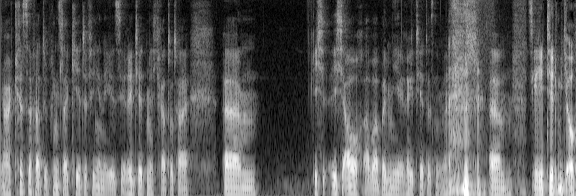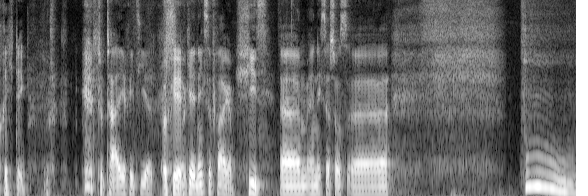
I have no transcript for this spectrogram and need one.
ja. Christoph hat übrigens lackierte Fingernägel. Das irritiert mich gerade total. Ähm, ich, ich auch, aber bei mir irritiert das nicht mehr. ähm, es irritiert mich auch richtig. total irritiert. Okay. Okay, nächste Frage. Schieß. Ähm, äh, nächster Schuss. Äh, puh.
